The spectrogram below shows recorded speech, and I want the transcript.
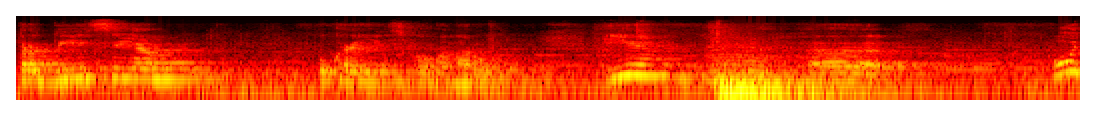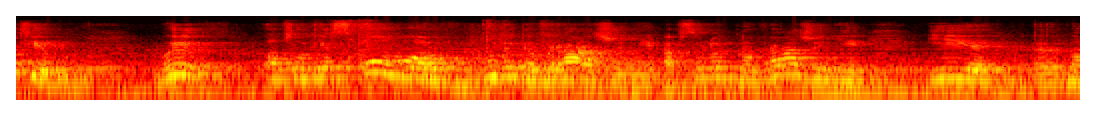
традиціям українського народу. І е, потім ви обов'язково будете вражені, абсолютно вражені і е, на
